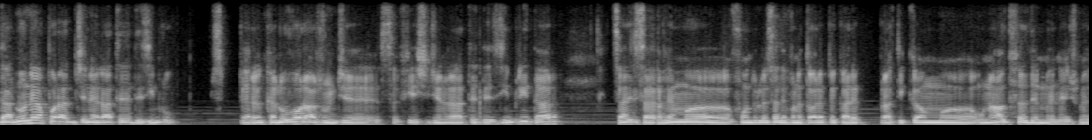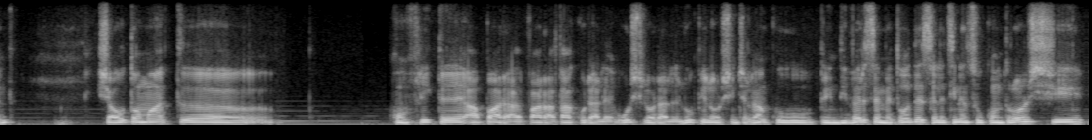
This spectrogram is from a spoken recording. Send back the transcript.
dar nu neapărat generate de zimbru. Sperăm că nu vor ajunge să fie și generate de zimbri, dar ți-am zis, avem uh, fondurile astea de vânătoare pe care practicăm uh, un alt fel de management și automat uh, conflicte apar, apar atacuri ale urșilor, ale lupilor și încercăm cu, prin diverse metode să le ținem sub control și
